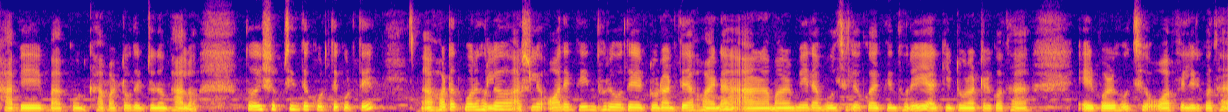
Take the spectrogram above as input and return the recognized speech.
খাবে বা কোন খাবারটা ওদের জন্য ভালো? তো এইসব চিন্তা করতে করতে হঠাৎ মনে হলো আসলে অনেক দিন ধরে ওদের ডোনাট দেওয়া হয় না। আর আমার মেয়েরা বলছিল কয়েকদিন ধরেই আর কি ডোনাটের কথা, এরপরে হচ্ছে ওয়াফেলের কথা।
